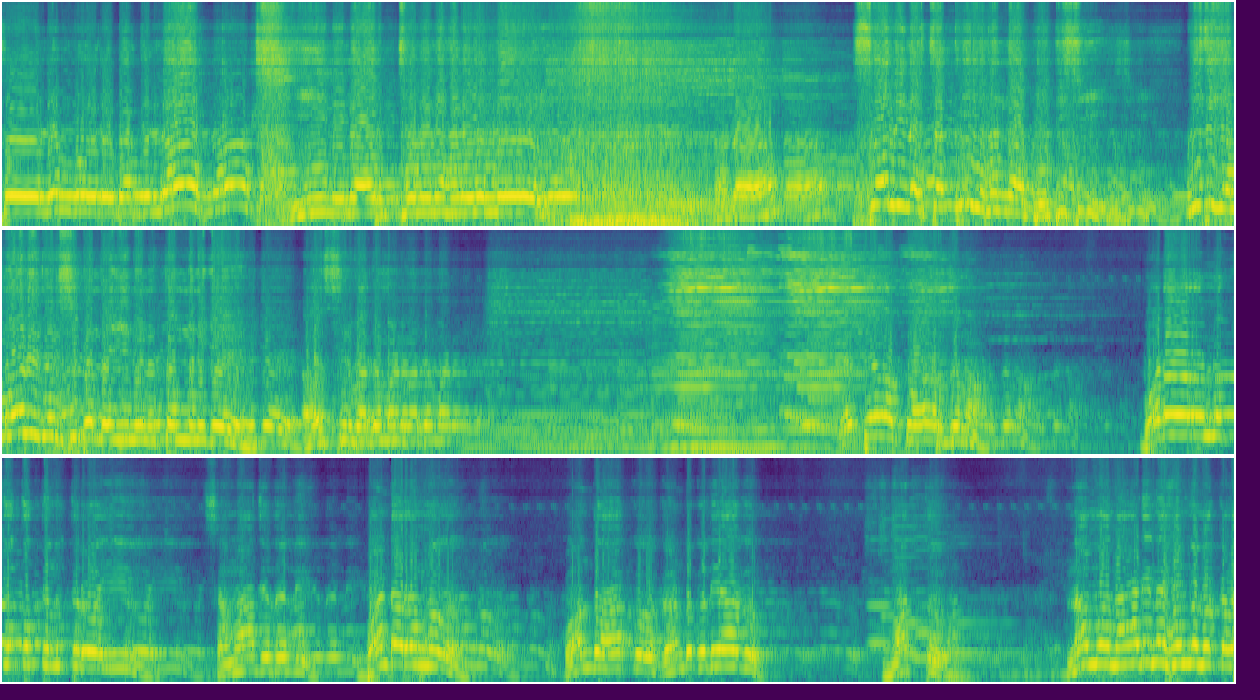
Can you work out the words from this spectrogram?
ಸೋಲೆಂಬುದು ಬರ್ದಿಲ್ಲ. ಈ ನಿನ್ನ ಅರ್ಜುನನ ಹಣೆಯಲ್ಲಿ ಹಣ ಸೋಲಿನ ಚಕ್ರಿಯನ್ನ ಭೇದಿಸಿ ವಿಜಯ ಮೌಲ್ಯ ಧರಿಸಿ ಬಂದ ಈ ನಿನ್ನ ತಮ್ಮನಿಗೆ ಆಶೀರ್ವಾದ ಮಾಡುವಾದ ಮಾಡು. ಎದ್ದೇಳಪ್ಪ ಅರ್ಜುನ. ಬಡವರನ್ನು ಕಿತ್ತು ತಿನ್ನುತ್ತಿರುವ ಈ ಸಮಾಜದಲ್ಲಿ ಬಂಡರನ್ನು ಕೊಂದು ಹಾಕು ಗಂಡು ಗುಲಿಯಾಗು. ಮತ್ತು ನಮ್ಮ ನಾಡಿನ ಹೆಣ್ಣು ಮಕ್ಕಳ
